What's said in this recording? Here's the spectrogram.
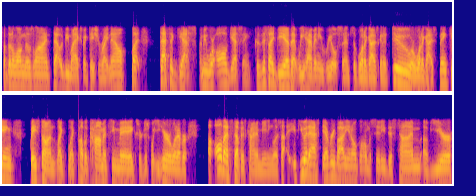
something along those lines. That would be my expectation right now. But that's a guess. I mean, we're all guessing because this idea that we have any real sense of what a guy's going to do or what a guy's thinking based on like like public comments he makes or just what you hear or whatever, all that stuff is kind of meaningless. If you had asked everybody in Oklahoma City this time of year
